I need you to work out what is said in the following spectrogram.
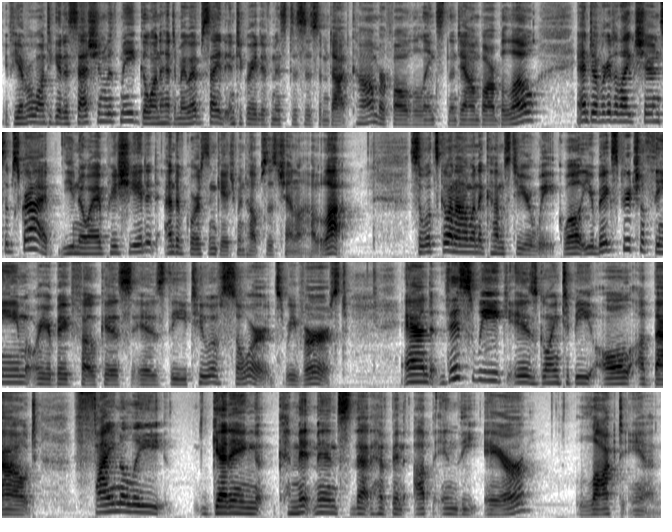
If you ever want to get a session with me, go on ahead to my website, integrativemysticism.com, or follow the links in the down bar below. And don't forget to like, share, and subscribe. You know I appreciate it, and of course, engagement helps this channel out a lot. So what's going on when it comes to your week? Well, your big spiritual theme or your big focus is the Two of Swords reversed. And this week is going to be all about finally getting commitments that have been up in the air locked in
